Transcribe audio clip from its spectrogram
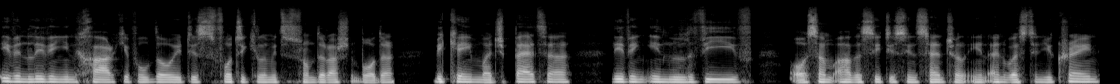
even living in Kharkiv, although it is 40 kilometers from the Russian border, became much better. Living in Lviv or some other cities in central in, and western Ukraine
